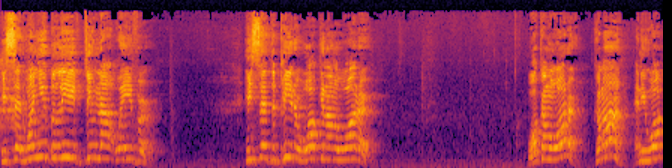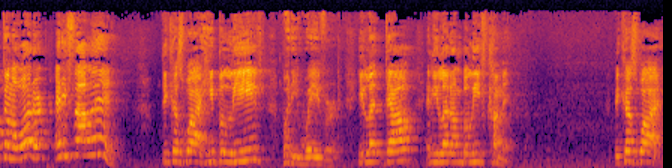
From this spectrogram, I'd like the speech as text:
He said, when you believe, do not waver. He said to Peter, walking on the water, Walk on the water. Come on. And he walked on the water and he fell in. Because why? He believed, but he wavered. He let doubt and he let unbelief come in. Because why?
